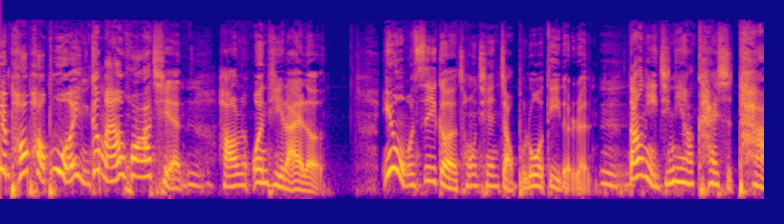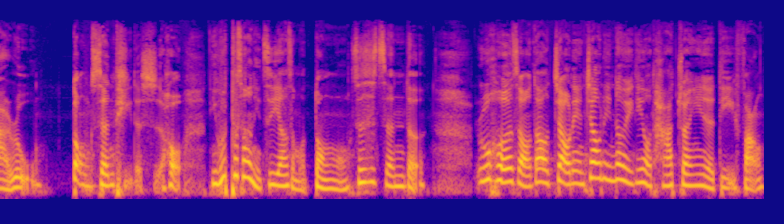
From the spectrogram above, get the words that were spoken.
园跑跑步而已，你干嘛要花钱？嗯，好了，问题来了，因为我们是一个从前脚不落地的人，嗯，当你今天要开始踏入。动身体的时候，你会不知道你自己要怎么动哦，这是真的。如何找到教练？教练都一定有他专业的地方。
